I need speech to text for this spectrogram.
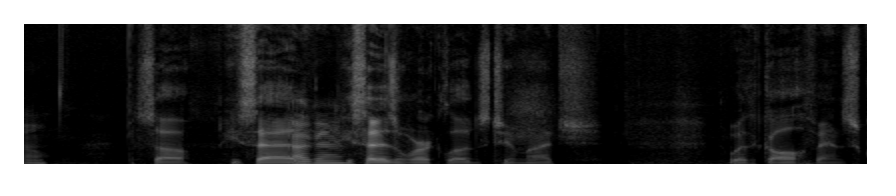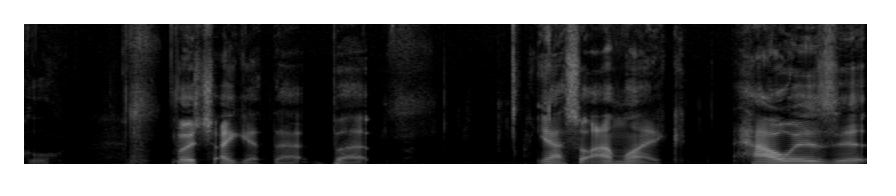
Oh. So he said Okay. he said his workload's too much with golf and school, which I get that. But yeah, so I'm like, how is it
